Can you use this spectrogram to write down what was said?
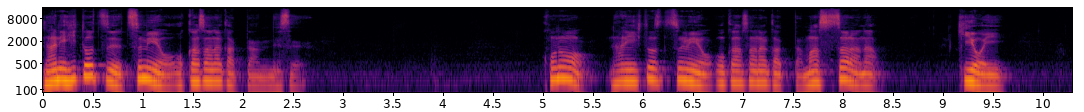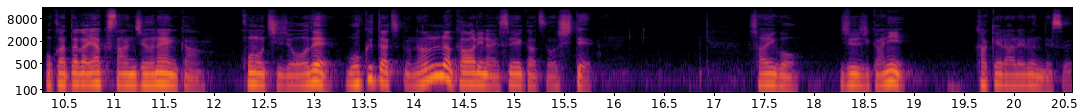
何一つ罪を犯さなかったんです。この何一つ罪を犯さなかったまっさらな清いお方が約30年間この地上で僕たちと何ら変わりない生活をして最後十字架にかけられるんです。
